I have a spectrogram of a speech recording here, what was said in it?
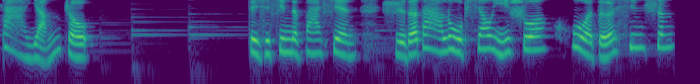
大洋洲。这些新的发现使得大陆漂移说获得新生，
